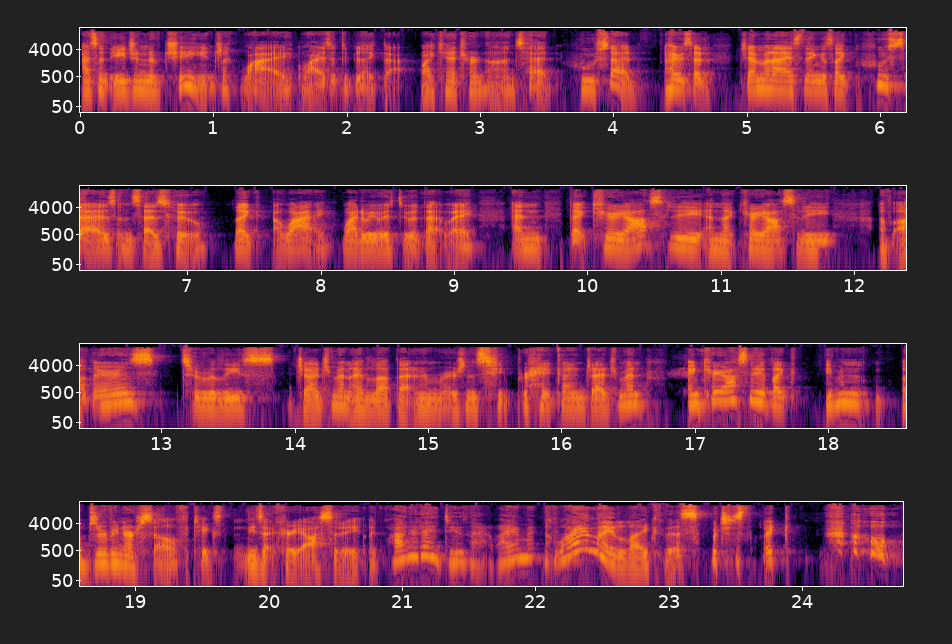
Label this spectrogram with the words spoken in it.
as an agent of change. Like, why? Why is it to be like that? Why can't I turn it on its head? Who said? I always said Gemini's thing is like, who says and says who? Like, why? Why do we always do it that way? And that curiosity and that curiosity of others to release judgment. I love that an emergency brake on judgment and curiosity of like even observing ourselves takes needs that curiosity. Like, why did I do that? Why am I why am I like this? Which is like whole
